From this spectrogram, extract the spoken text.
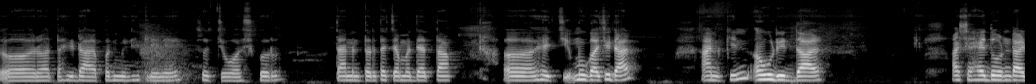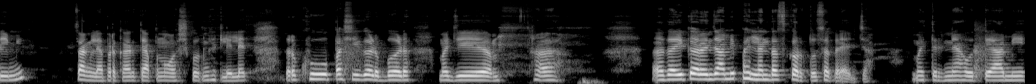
तर आता ही डाळ पण मी घेतलेली आहे स्वच्छ वॉश करून. त्यानंतर त्याच्यामध्ये आता ह्याची मुगाची डाळ आणखीन उडीद डाळ अशा ह्या दोन डाळी मी चांगल्या प्रकारे त्या आपण वॉश करून घेतलेल्या आहेत. तर खूप अशी गडबड म्हणजे अ, आता करंजा आम्ही पहिल्यांदाच करतो सगळ्यांच्या. मैत्रिणी आहोत त्या आम्ही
